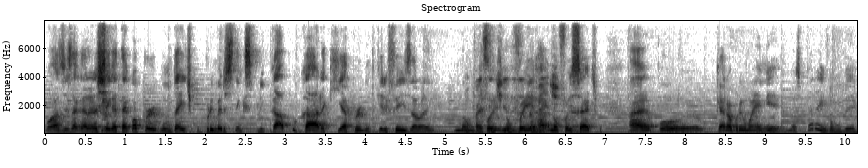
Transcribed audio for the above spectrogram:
Pô, às vezes a galera chega até com a pergunta aí, tipo, primeiro você tem que explicar pro cara que a pergunta que ele fez, ela não, Não foi, sentido, não foi errada, não foi É. certa. Tipo, ah, é, pô, eu quero abrir uma ME. Mas peraí, vamos ver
